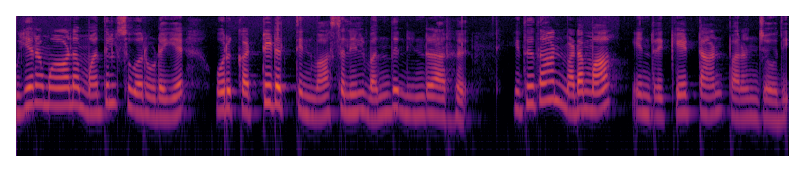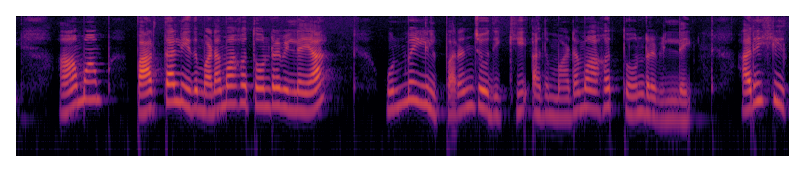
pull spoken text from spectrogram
உயரமான மதில் சுவருடைய ஒரு கட்டிடத்தின் வாசலில் வந்து நின்றார்கள். இதுதான் மடமா என்று கேட்டான் பரஞ்சோதி. ஆமாம். பார்த்தால் இது மடமாக தோன்றவில்லையா உண்மையில் பரஞ்சோதிக்கு அது மடமாக தோன்றவில்லை. அருகில்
